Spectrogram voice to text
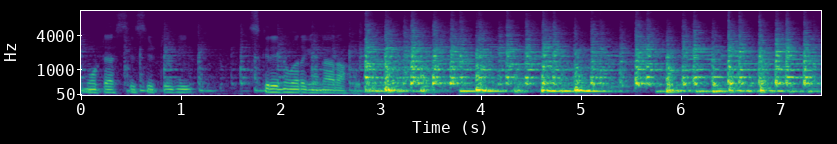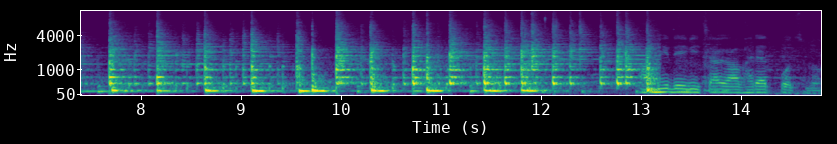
मोठ्या सी सी टी व्ही स्क्रीनवर घेणार आहोत. आम्ही गाभाऱ्यात पोचलो.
